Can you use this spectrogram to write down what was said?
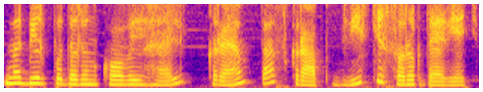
набір подарунковий гель, крем та скраб 249.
